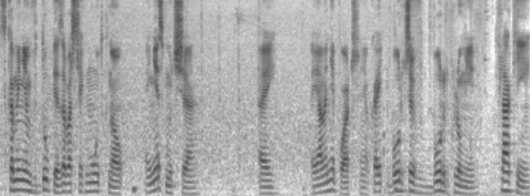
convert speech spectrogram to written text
z kamieniem w dupie. Zobaczcie, jak mu utknął. Ej, nie smuć się. Ej. Ej, ale nie płacz, nie, okej? Burczy w bur plumi. Flaki.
